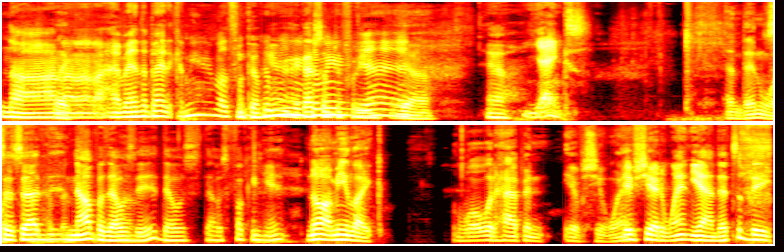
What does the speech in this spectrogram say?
nah, Like- nah, nah, nah. Hand behind the back. Come here, motherfucker. Come Come, here, I got something here. for you. Yeah. yeah. yeah. Yanks. And then what? So, so that, happens? no, but that was it. That was that was fucking it. No, I mean like, what would happen if she went? If she had went, yeah, that's a big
